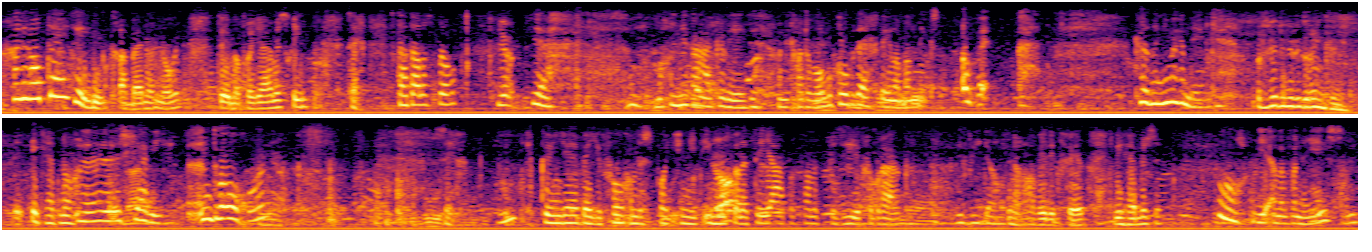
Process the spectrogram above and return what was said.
Ga je er altijd heen? Ik ga bijna nooit. Tweemaal per jaar misschien. Zeg, staat alles erop? Ja. Ja. Mag een niet raken weten. Want ik ga er geloof ik echt helemaal niks. Oh, nee. Ik wil er niet meer aan denken. Wat willen jullie drinken? Ik heb nog... Eh, sherry. Een droog hoor. Zeg, kun jij bij je volgende spotje niet iemand van het theater van het plezier gebruiken? Wie, wie dan? Nou, weet ik veel. Wie hebben ze? Oh, die Ellen van Hees. Die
